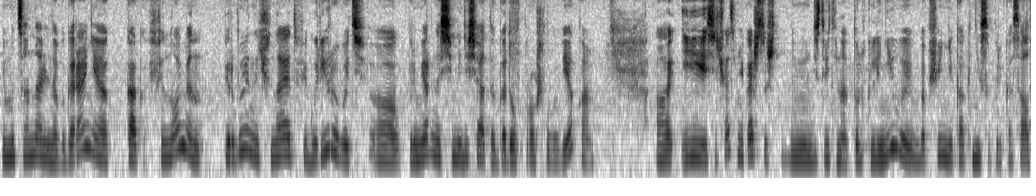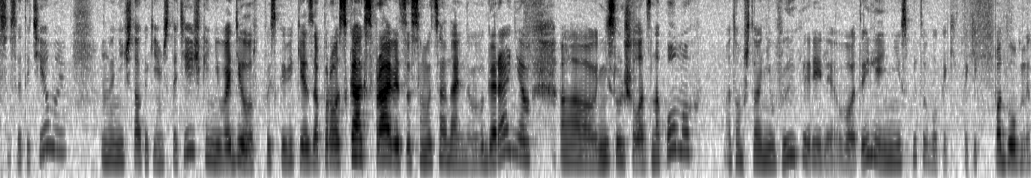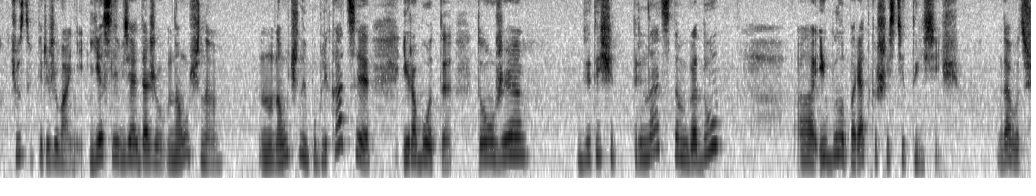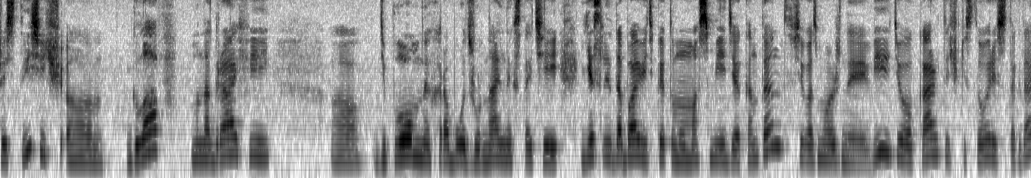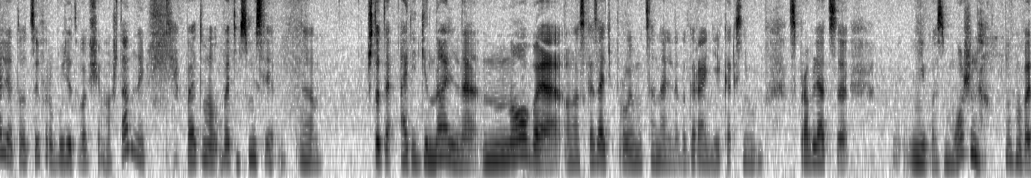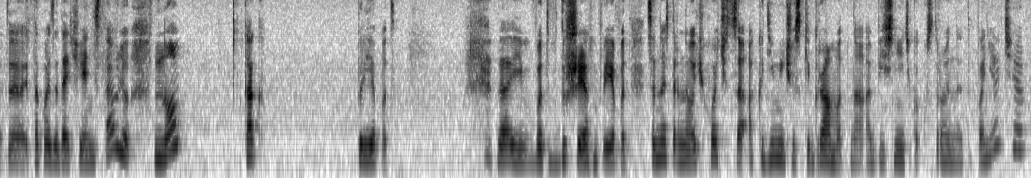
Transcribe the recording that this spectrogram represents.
Эмоциональное выгорание как феномен впервые начинает фигурировать э, примерно 70-х годов прошлого века. А, и сейчас, мне кажется, что действительно только ленивый вообще никак не соприкасался с этой темой, не читал какие-нибудь статейки, не вводил в поисковике запрос, как справиться с эмоциональным выгоранием, а, не слышал от знакомых о том, что они выгорели, вот, или не испытывал каких-то таких подобных чувств и переживаний. Если взять даже научно научные публикации и работы, то уже в 2013 году их было порядка 6 тысяч. Да, вот 6 тысяч э, глав, монографий, э, дипломных работ, журнальных статей. Если добавить к этому масс-медиа контент, всевозможные видео, карточки, сторис и так далее, то цифра будет вообще масштабной. Поэтому в этом смысле э, что-то оригинальное, новое э, сказать про эмоциональное выгорание и как с ним справляться невозможно. Вот э, такой задачи я не ставлю, но как препод, да, и вот в душе препод. С одной стороны, очень хочется академически грамотно объяснить, как устроено это понятие,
